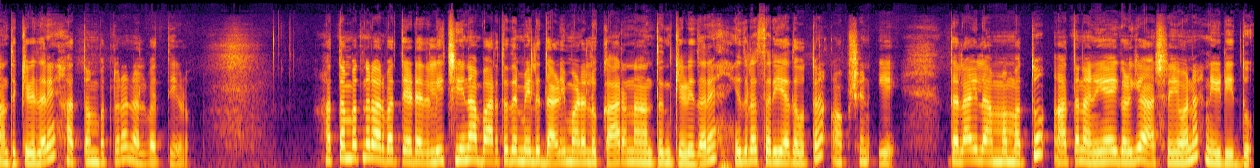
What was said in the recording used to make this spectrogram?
ಅಂತ ಕೇಳಿದರೆ ಹತ್ತೊಂಬತ್ತು ನೂರ ನಲವತ್ತೇಳು. ಹತ್ತೊಂಬತ್ತು ನೂರ ಅರವತ್ತೆರಡರಲ್ಲಿ ಚೀನಾ ಭಾರತದ ಮೇಲೆ ದಾಳಿ ಮಾಡಲು ಕಾರಣ ಅಂತಂದು ಕೇಳಿದ್ದಾರೆ. ಇದರ ಸರಿಯಾದ ಉತ್ತರ ಆಪ್ಷನ್ ಎ. ದಲಾಯಿ ಲಾಮ ಮತ್ತು ಆತನ ಅನುಯಾಯಿಗಳಿಗೆ ಆಶ್ರಯವನ್ನು ನೀಡಿದ್ದು.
